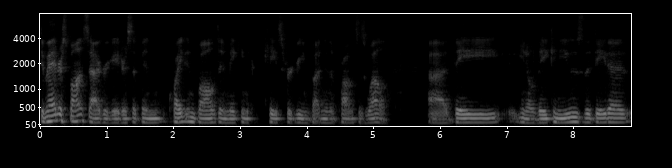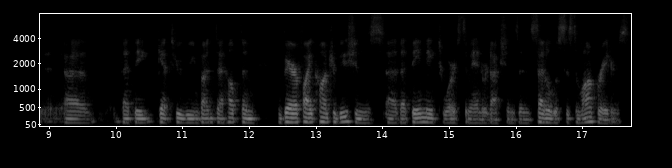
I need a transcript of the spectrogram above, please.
Demand response aggregators have been quite involved in making case for Green Button in the province as well. Uh, they, you know, they can use the data uh, that they get through Green Button to help them verify contributions uh, that they make towards demand reductions and settle with system operators.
